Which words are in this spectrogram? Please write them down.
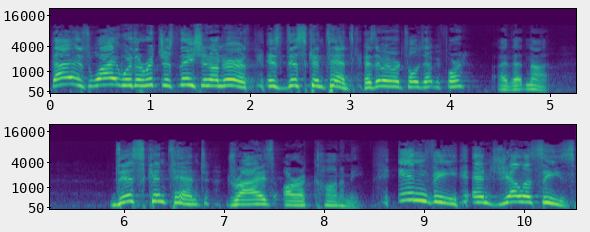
That is why we're the richest nation on earth is discontent. Has anyone ever told you that before? I bet not. Discontent drives our economy. Envy and jealousies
